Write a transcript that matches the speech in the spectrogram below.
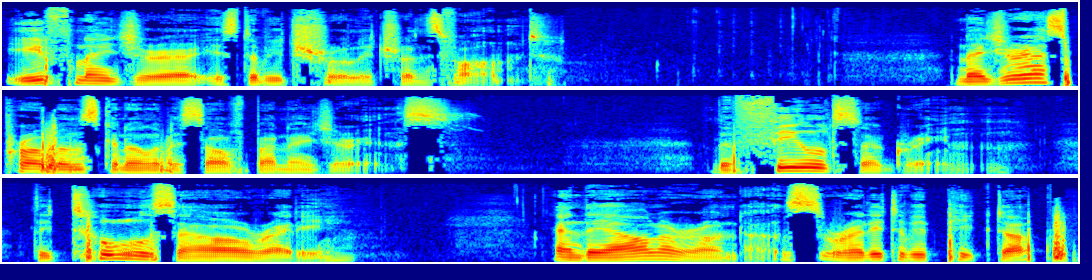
if Nigeria is to be truly transformed. Nigeria's problems can only be solved by Nigerians. The fields are green, the tools are all ready, and they are all around us, ready to be picked up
